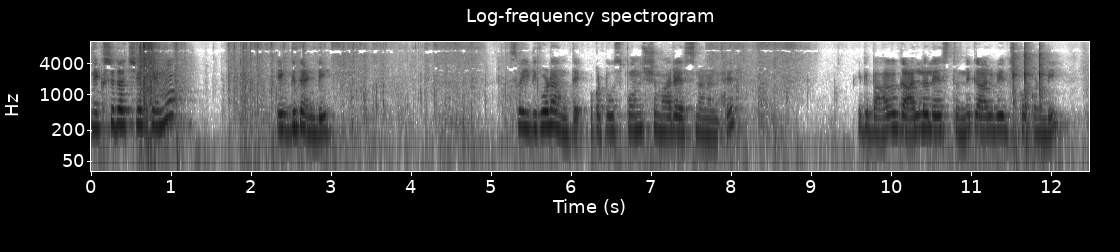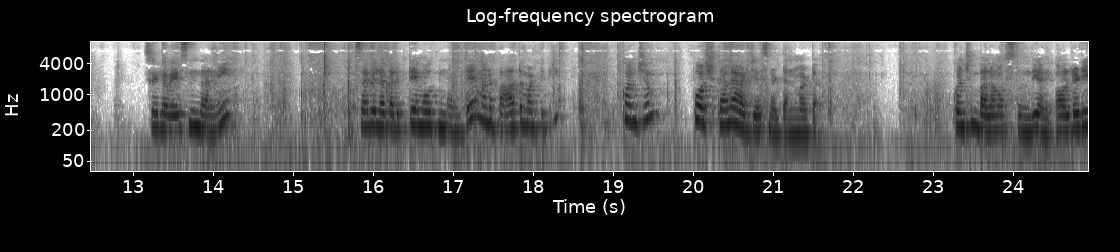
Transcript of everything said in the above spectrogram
నెక్స్ట్ వచ్చేసేమో ఎగ్దండి సో ఇది కూడా అంతే ఒక టూ స్పూన్స్ సుమారు వేస్తున్నాను అంతే. ఇది బాగా గాలిలో లేస్తుంది గాలి పీల్చుకోకండి. సో ఇలా వేసిన దాన్ని ఒకసారి ఇలా కలిపితే ఏమవుతుందంటే మన పాత మట్టికి కొంచెం పోషకాలు యాడ్ చేసినట్టు అనమాట కొంచెం బలం వస్తుంది అని. ఆల్రెడీ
